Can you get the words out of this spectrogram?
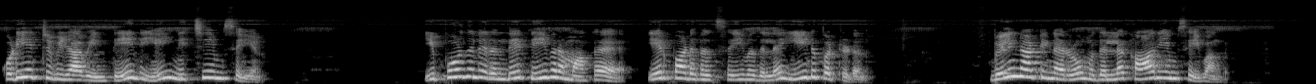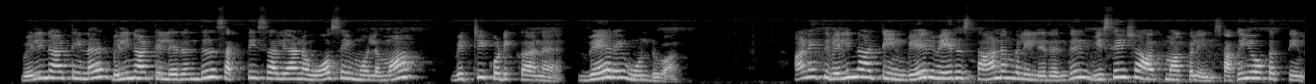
கொடியேற்று விழாவின் தேதியை நிச்சயம் செய்யணும். இப்பொழுதிலிருந்தே தீவிரமாக ஏற்பாடுகள் செய்வதில் ஈடுபட்டுடணும். வெளிநாட்டினரும் முதல்ல காரியம் செய்வாங்க. வெளிநாட்டினர் வெளிநாட்டிலிருந்து சக்திசாலியான ஓசை மூலமாக வெற்றி கொடிக்கான வேரை ஊன்றுவாங்க. அனைத்து வெளிநாட்டின் வேறு வேறு ஸ்தானங்களிலிருந்து விசேஷ ஆத்மாக்களின் சகயோகத்தின்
